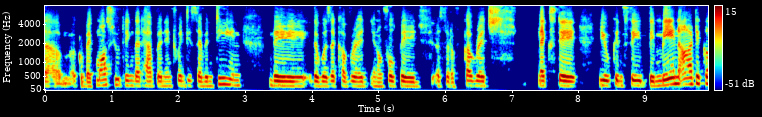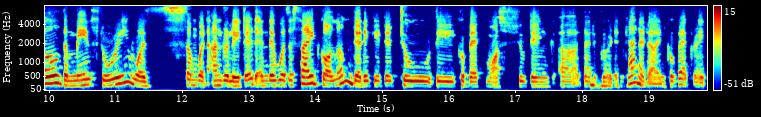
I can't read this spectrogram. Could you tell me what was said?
um, a Quebec mosque shooting that happened in 2017. They there was a coverage, you know, full page sort of coverage next day you can see the main article the main story was somewhat unrelated and there was a side column dedicated to the quebec mosque shooting uh, that mm-hmm. occurred in canada in quebec right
